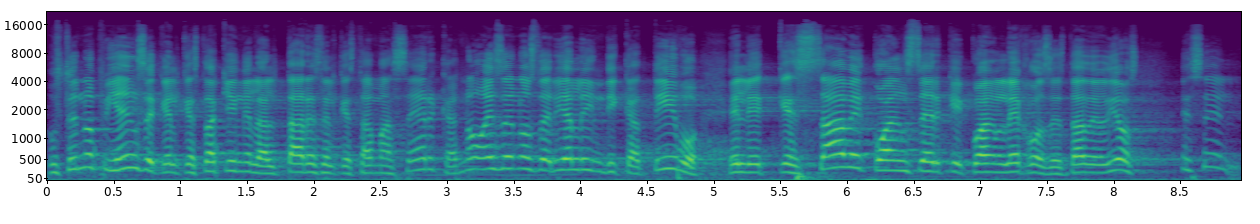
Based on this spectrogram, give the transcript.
Usted no piense que el que está aquí en el altar es el que está más cerca. No, ese no sería el indicativo. El que sabe cuán cerca y cuán lejos está de Dios es Él.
